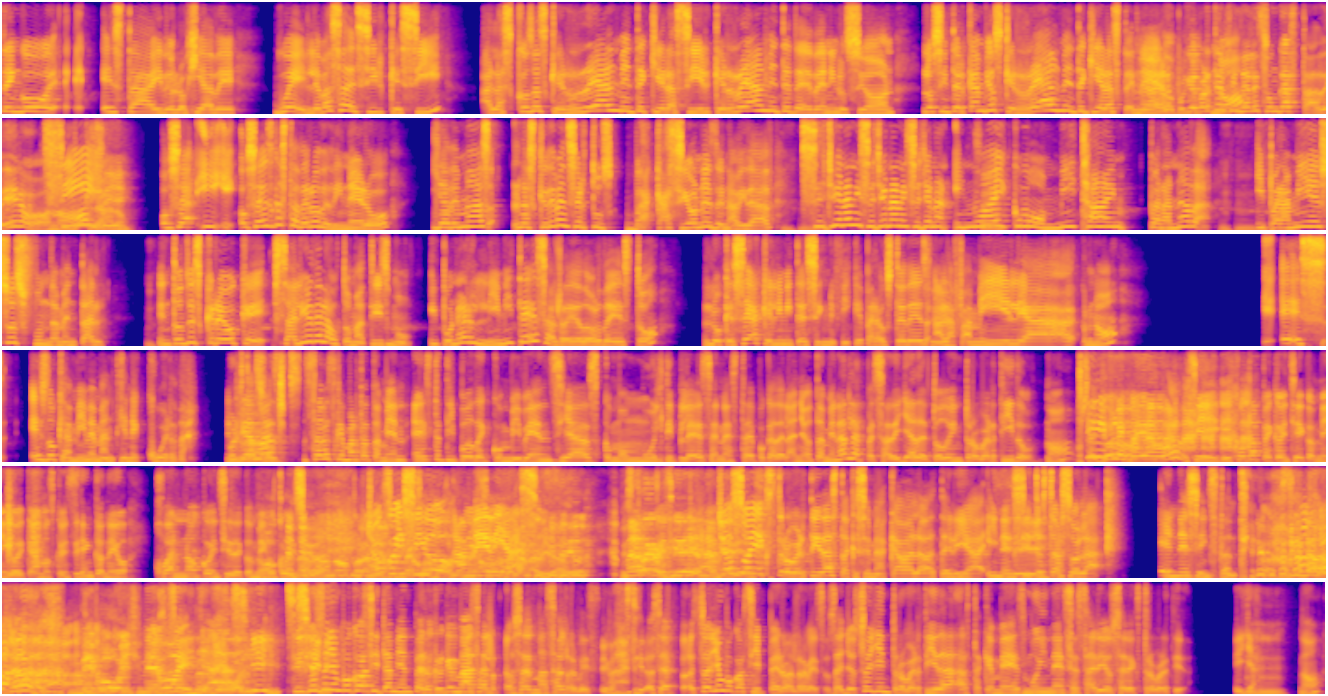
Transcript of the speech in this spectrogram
tengo e, e, esta ideología de, güey, le vas a decir que sí a las cosas que realmente quieras ir, que realmente te den ilusión, los intercambios que realmente quieras tener. Claro, porque aparte al final es un gastadero, ¿no? Sí. O sea, y, o sea, es gastadero de dinero. Y además, las que deben ser tus vacaciones de Navidad se llenan y se llenan y se llenan. Y no hay como me time para nada. Y para mí eso es fundamental. Entonces creo que salir del automatismo y poner límites alrededor de esto, lo que sea que límites signifique para ustedes, a la familia, ¿no? E, es, es lo que a mí me mantiene cuerda. Porque además, ¿sabes qué, Marta? También este tipo de convivencias como múltiples en esta época del año también es la pesadilla de todo introvertido, ¿no? O sea, yo lo veo, sí, y JP coincide conmigo y Camus coinciden conmigo. Juan no coincide conmigo. No coincido, no, para Yo coincido a medias. Marta coincide a Yo soy extrovertida hasta que se me acaba la batería y necesito estar sola en ese instante. Sí, no, yo me voy. Me voy, ya. Sí, sí, yo soy un poco así también, pero creo que más al, o sea, más al revés, iba a decir. O sea, soy un poco así, pero al revés. O sea, yo soy introvertida hasta que me es muy necesario ser extrovertida. Y ya, ¿no?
